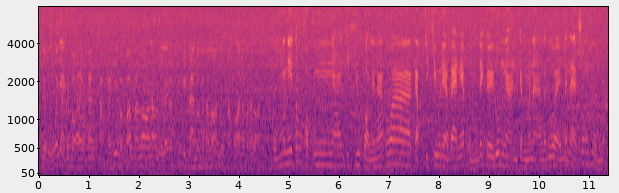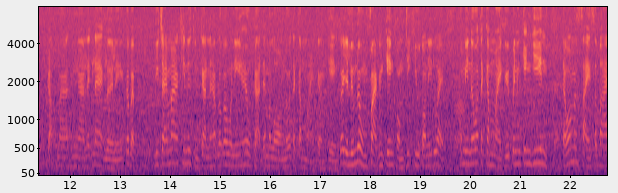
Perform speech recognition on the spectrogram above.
อยอย่าบอกว่าอยากจะบอกอะไรกับแฟนคลับไหมที่แบบว่ามารอเราหรืออะไรแบบที่ติดตามเรามาตลอดเลยครับพอร์ตเรามาตลอด ผมวันนี้ต้องขอบคุณงาน GQ ก่อนเลยนะ เพราะว่ากับ GQ เนี่ยแบรนด์เนี้ยผมได้เคยร่วมงานกันมานานแล้วด้วย ตั้งแต่ช่วงที่ผมกลับมาทำงานแรก ๆ เลยอะไรเงี้ยก็แบบ ดีใจมากที่นึกถึงกันนะครับ แล้วก็วันนี้ให้โอกาสได้มาลองนวัตกรรมใหม่กับกางเกง ก็อย่าลืมด้วยผมฝากกางเกงของ GQ ตอนนี้ด้วยเขามีนวัตกรรมใหม่คือเป็นกางเกงยีนแต่ว่ามันใส่สบาย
